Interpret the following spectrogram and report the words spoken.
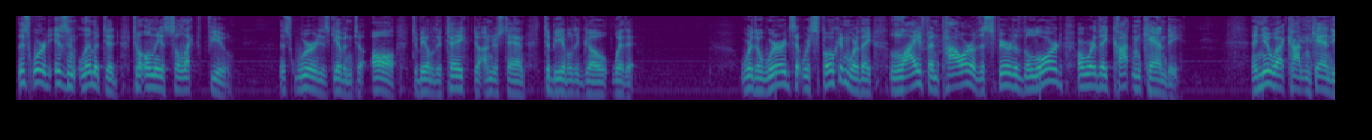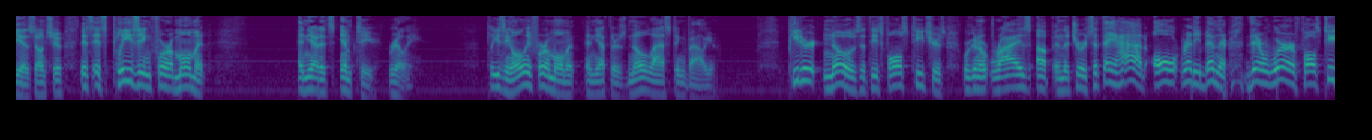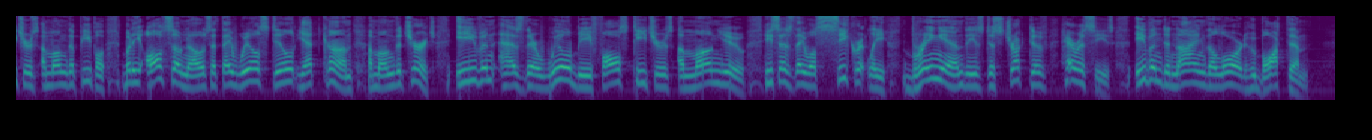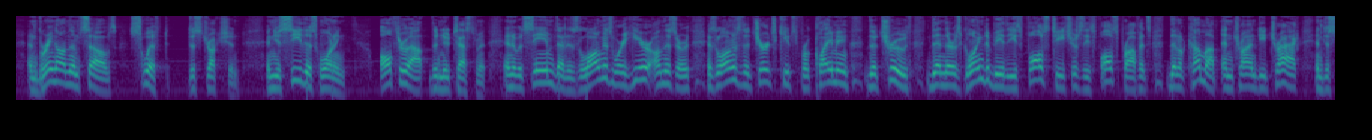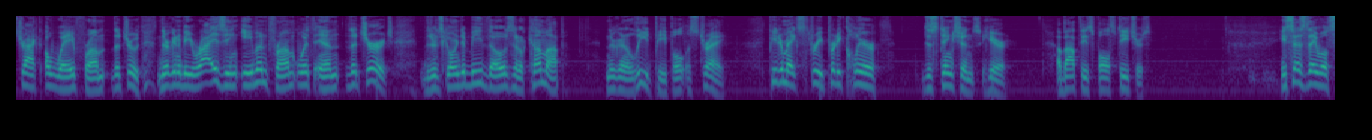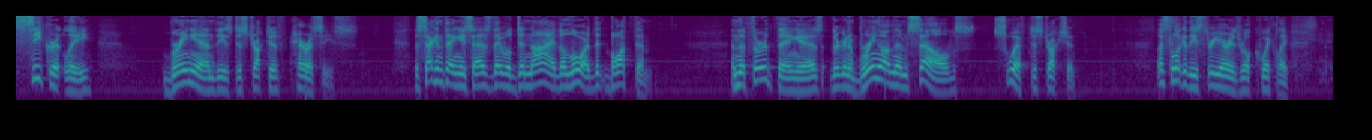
This word isn't limited to only a select few. This word is given to all to be able to take, to understand, to be able to go with it. Were the words that were spoken, were they life and power of the Spirit of the Lord, or were they cotton candy? And you know what cotton candy is, don't you? It's, it's pleasing for a moment, and yet it's empty, really. Pleasing only for a moment, and yet there's no lasting value. Peter knows that these false teachers were going to rise up in the church, that they had already been there. There were false teachers among the people, but he also knows that they will still yet come among the church, even as there will be false teachers among you. He says they will secretly bring in these destructive heresies, even denying the Lord who bought them, and bring on themselves swift destruction. And you see this warning all throughout the New Testament. And it would seem that as long as we're here on this earth, as long as the church keeps proclaiming the truth, then there's going to be these false teachers, these false prophets that'll come up and try and detract and distract away from the truth. They're going to be rising even from within the church. There's going to be those that'll come up and they're going to lead people astray. Peter makes three pretty clear distinctions here about these false teachers. He says they will secretly bring in these destructive heresies. The second thing he says, they will deny the Lord that bought them. And the third thing is, they're going to bring on themselves swift destruction. Let's look at these three areas real quickly.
